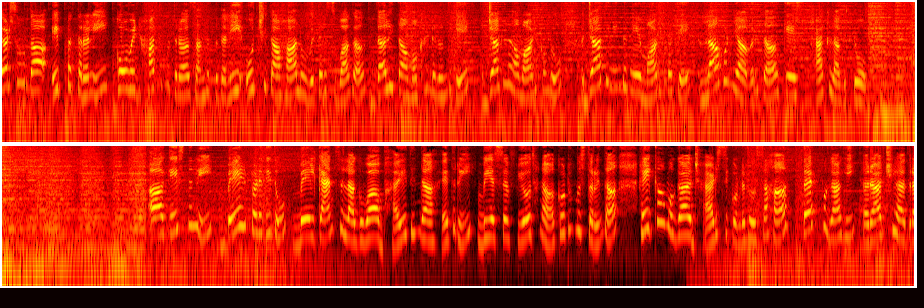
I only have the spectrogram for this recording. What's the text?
ಎರಡ್ ಸಾವಿರದ ಇಪ್ಪತ್ತರಲ್ಲಿ ಕೋವಿಡ್ ಹತ್ತೊಂಬತ್ತರ ಸಂದರ್ಭದಲ್ಲಿ ಉಚಿತ ಹಾಲು ವಿತರಿಸುವಾಗ ದಲಿತ ಮುಖಂಡರೊಂದಿಗೆ ಜಗಳ ಮಾಡಿಕೊಂಡು ಜಾತಿ ನಿಂದನೆ ಮಾಡಿದ್ದಕ್ಕೆ ಲಾವಣ್ಯ ವಿರುದ್ಧ ಕೇಸ್ ದಾಖಲಾಗಿತ್ತು. ಆ ಕೇಸ್ನಲ್ಲಿ ಬೇಲ್ ಪಡೆದಿದ್ದು ಬೇಲ್ ಕ್ಯಾನ್ಸಲ್ ಆಗುವ ಭಯದಿಂದ ಹೆದರಿ ಬಿಎಸ್ಎಫ್ ಯೋಧನ ಕುಟುಂಬಸ್ಥರಿಂದ ಹೇಕಾಮೊಗ ಝಾಡಿಸಿಕೊಂಡರೂ ಸಹ ತೆಪ್ಪಗಾಗಿ ರಾಜಿಯಾದ್ರ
